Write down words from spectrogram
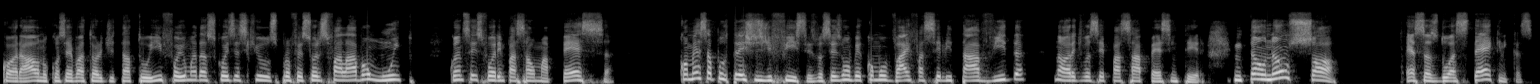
coral no Conservatório de Tatuí foi uma das coisas que os professores falavam muito. Quando vocês forem passar uma peça, começa por trechos difíceis, vocês vão ver como vai facilitar a vida na hora de você passar a peça inteira. Então, não só essas duas técnicas,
